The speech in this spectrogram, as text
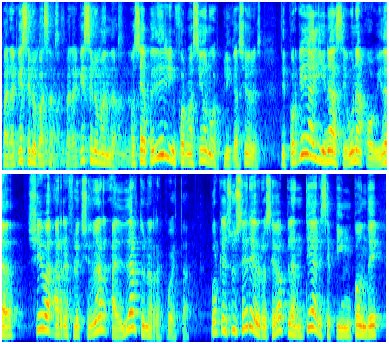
¿Para qué se lo pasas? ¿Para qué se lo mandas? O sea, pedir información o explicaciones de por qué alguien hace una obviedad lleva a reflexionar al darte una respuesta. Porque en su cerebro se va a plantear ese ping-pong de,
